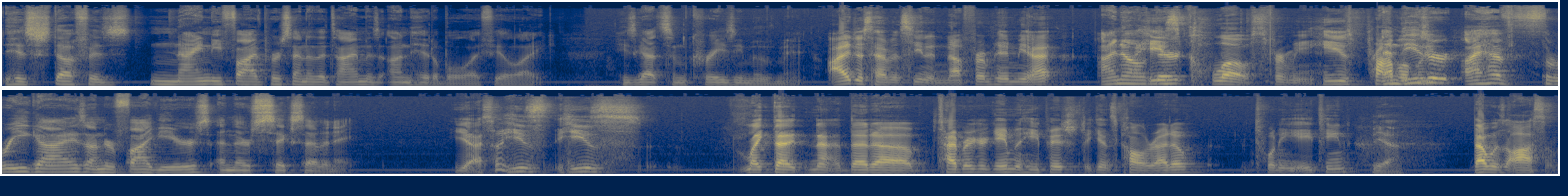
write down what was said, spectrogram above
his stuff is ninety five percent of the time is unhittable. I feel like he's got some crazy movement. I just haven't seen enough from him yet I know he's close for me. He's probably and these are I have three guys under five years, and they're six, seven, eight. Yeah, so he's he's like that that uh, tiebreaker game that he pitched against Colorado, 2018. Yeah, that was awesome.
